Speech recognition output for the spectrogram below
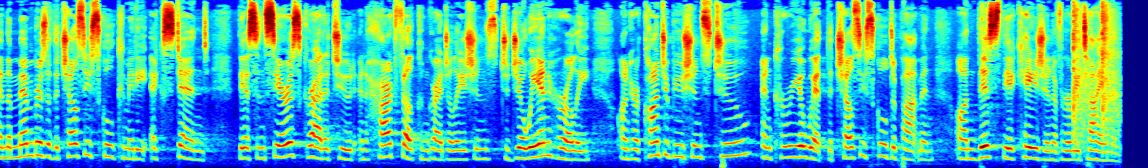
and the members of the Chelsea School Committee extend their sincerest gratitude and heartfelt congratulations to Joanne Hurley on her contributions to and career with the Chelsea School Department on this, the occasion of her retirement.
